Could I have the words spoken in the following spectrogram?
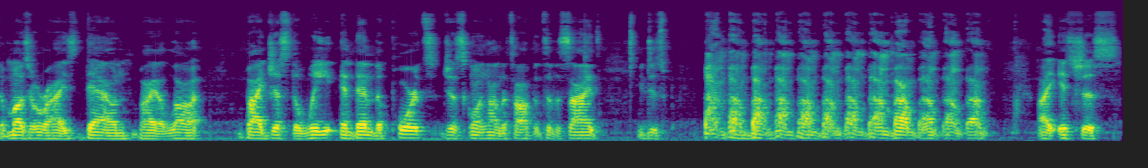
the muzzle rise down by a lot by just the weight and then the ports just going on the top and to the sides. You just bam, bam, bam, bam, bam, bam, bam, bam, bam, bam, bam, bam. Like it's just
